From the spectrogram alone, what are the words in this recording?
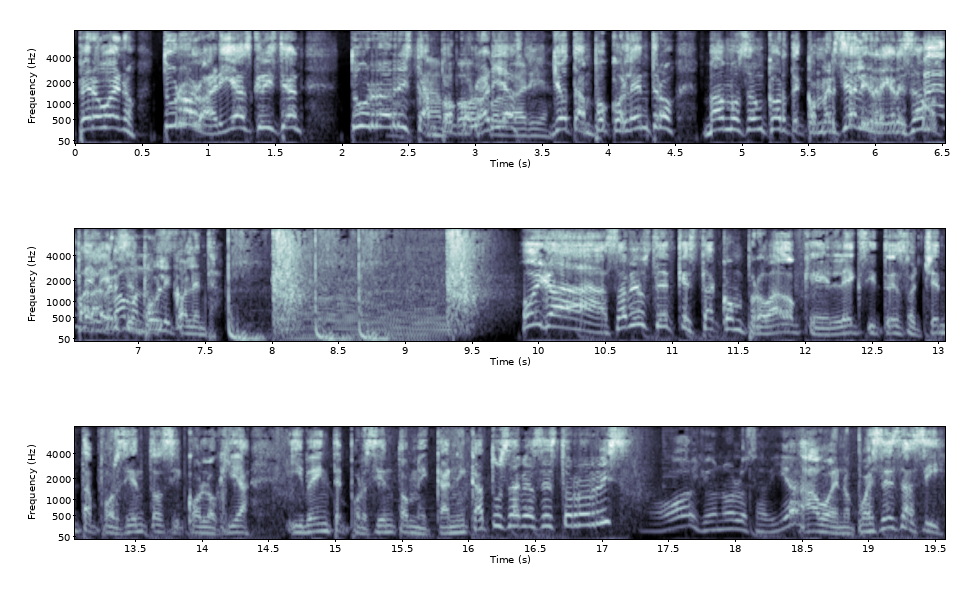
Pero bueno, tú no lo harías, Cristian. Tú, Rorris, tampoco, lo harías. Yo tampoco le entro. Vamos a un corte comercial y regresamos para ver si el público le entra. Oiga, ¿sabe usted que está comprobado que el éxito es 80% psicología y 20% mecánica? ¿Tú sabías esto, Rorris? No, yo no lo sabía. Ah, bueno, pues es así.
